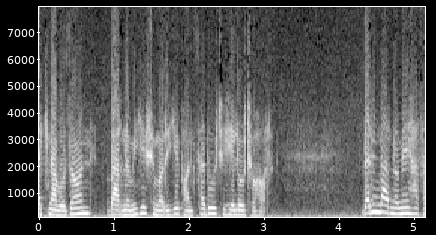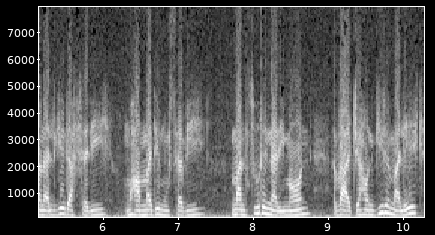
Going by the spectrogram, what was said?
تکنوازان برنامه شماره 544 در این برنامه حسن علی دفتری، محمد موسوی، منصور نریمان و جهانگیر ملک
